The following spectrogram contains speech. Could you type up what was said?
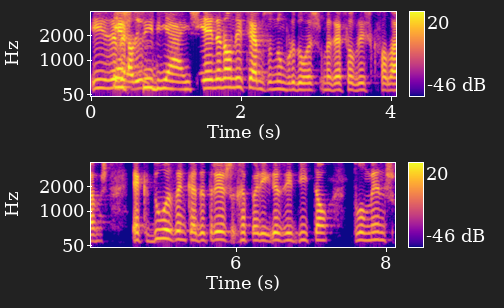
E, Isabel, estes ideais. E ainda não dissemos o número dois, mas é sobre isso que falamos: é que duas em cada três raparigas editam pelo menos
